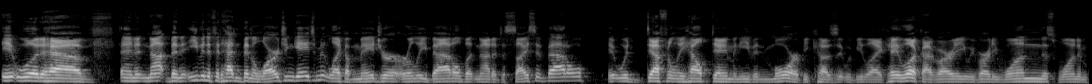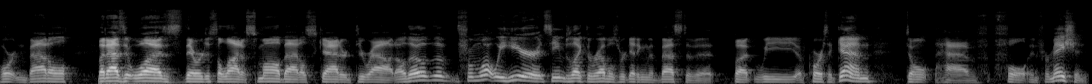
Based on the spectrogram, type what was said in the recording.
it would have, and it not been, even if it hadn't been a large engagement, like a major early battle, but not a decisive battle, it would definitely help Daemon even more because it would be like, hey, look, I've already, we've already won this one important battle. But as it was, there were just a lot of small battles scattered throughout. Although, the, from what we hear, it seems like the rebels were getting the best of it. But we, of course, again, don't have full information.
